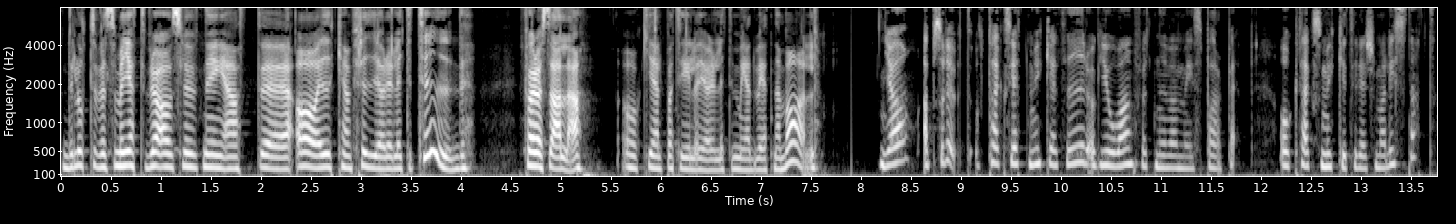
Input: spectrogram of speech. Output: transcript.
Det låter väl som en jättebra avslutning att eh, AI kan frigöra lite tid för oss alla och hjälpa till att göra lite medvetna val. Ja, absolut. Och tack så jättemycket Atir och Johan för att ni var med i Sparpepp. Och tack så mycket till er som har lyssnat.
